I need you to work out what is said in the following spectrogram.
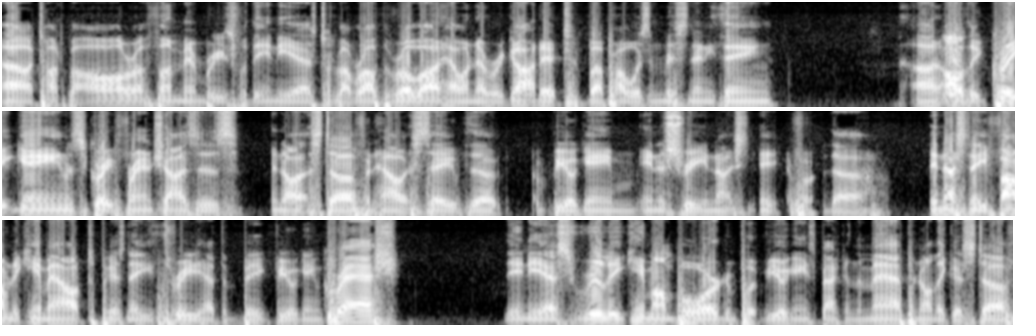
Uh, talked about all our fun memories with the NES. Talked about Rob the Robot, how I never got it, but I probably wasn't missing anything. Uh, All the great games, the great franchises, and all that stuff, and how it saved the video game industry in 19, eh, the in 1985 when it came out, because in '83 had the big video game crash. The NES really came on board and put video games back on the map and all that good stuff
